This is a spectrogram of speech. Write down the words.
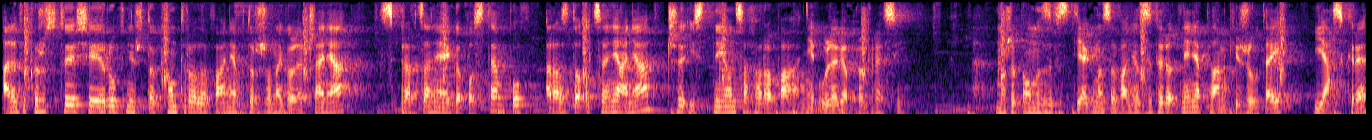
ale wykorzystuje się je również do kontrolowania wdrożonego leczenia, sprawdzania jego postępów oraz do oceniania, czy istniejąca choroba nie ulega progresji. Może pomóc w zdiagnozowaniu zwyrodnienia plamki żółtej, jaskry,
